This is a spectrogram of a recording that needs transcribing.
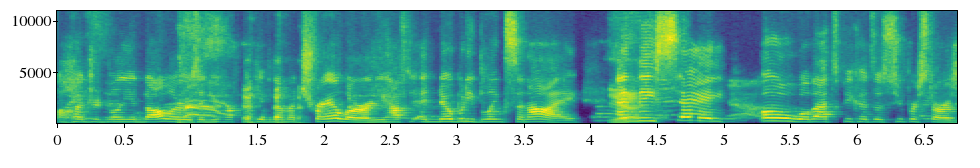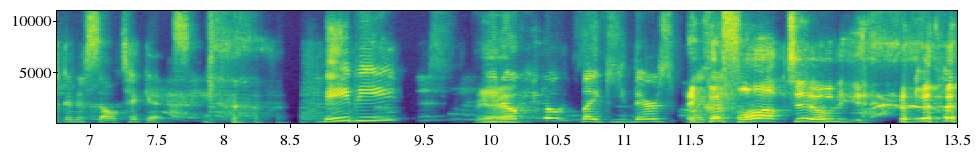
a hundred million dollars and you have to give them a trailer and you have to and nobody blinks an eye Yeah. and they say oh well that's because a superstar is going to sell tickets maybe yeah. you know you don't like there's it like could said, flop too. it could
